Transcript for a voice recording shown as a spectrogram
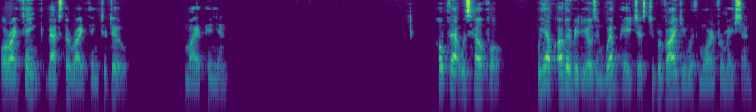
or I think, that's the right thing to do. My opinion. Hope that was helpful. We have other videos and web pages to provide you with more information.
